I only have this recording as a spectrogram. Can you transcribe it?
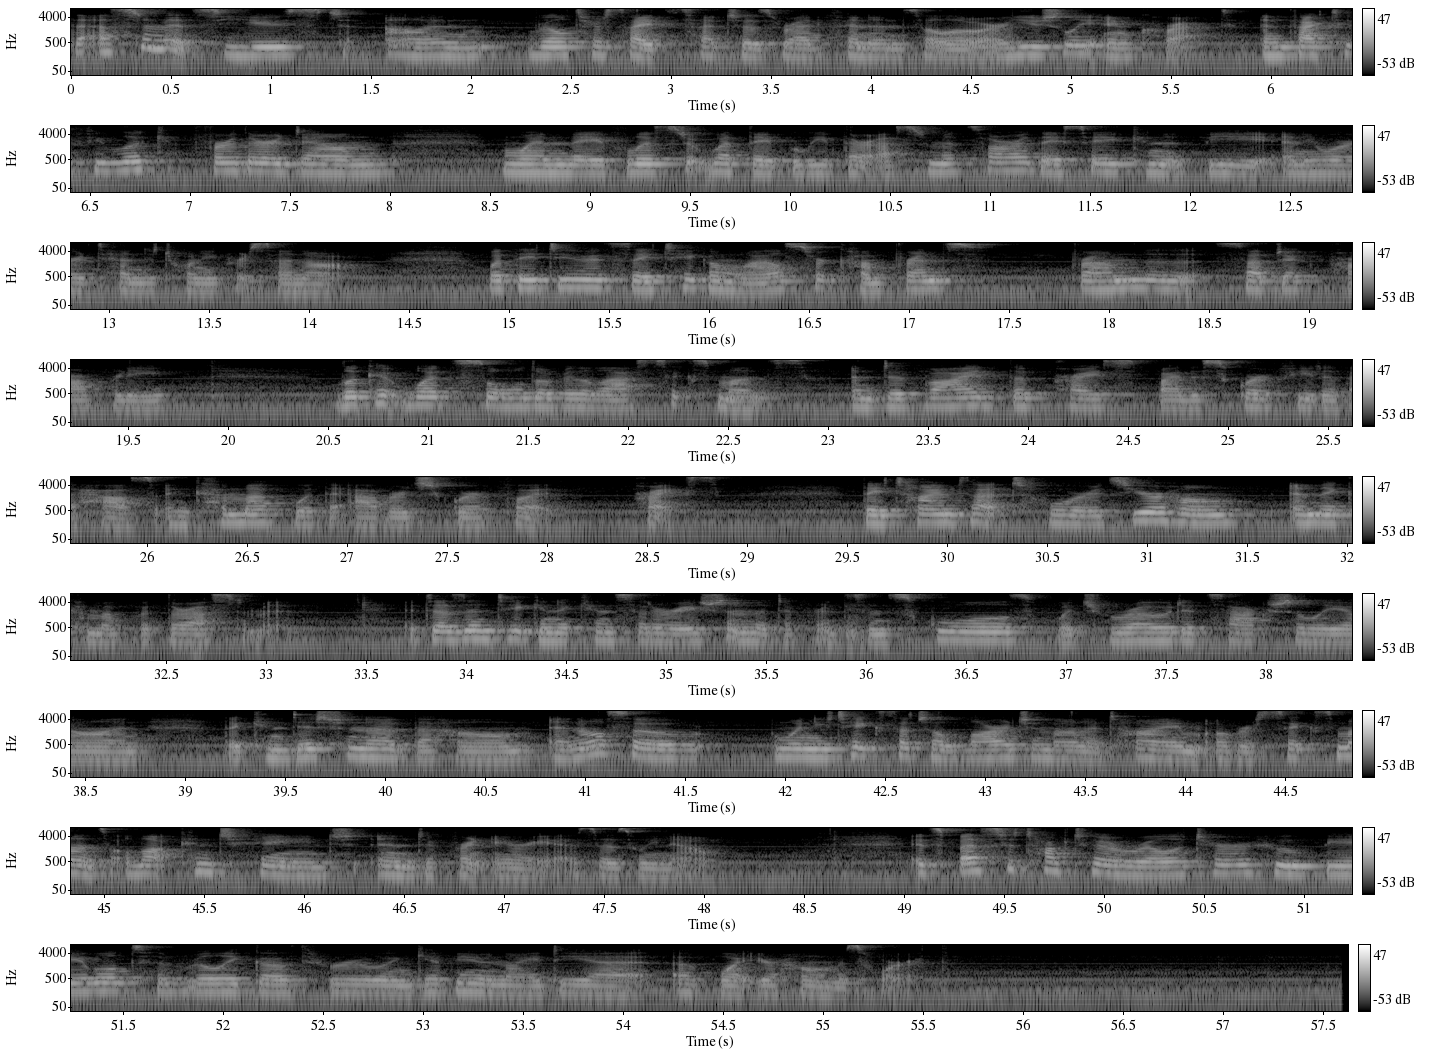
The estimates used on realtor sites such as Redfin and Zillow are usually incorrect. In fact, if you look further down when they've listed what they believe their estimates are, they say it can be anywhere 10 to 20% off. What they do is they take a mile circumference from the subject property, look at what's sold over the last six months, and divide the price by the square feet of the house and come up with the average square foot price. They times that towards your home and they come up with their estimate. It doesn't take into consideration the difference in schools, which road it's actually on, the condition of the home, and also when you take such a large amount of time over six months, a lot can change in different areas, as we know. It's best to talk to a realtor who be able to really go through and give you an idea of what your home is worth.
